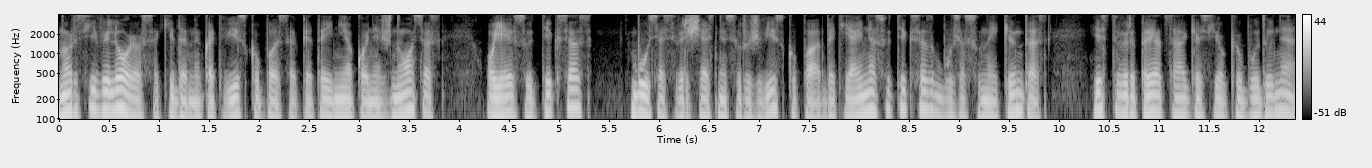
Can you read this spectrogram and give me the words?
nors jį viliojo sakydami, kad vyskupas apie tai nieko nežinosias, o jei sutiksęs, būsęs viršesnis ir už vyskupą, bet jei nesutiksęs, būsęs sunaikintas, jis tvirtai atsakęs jokių būdų ne.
